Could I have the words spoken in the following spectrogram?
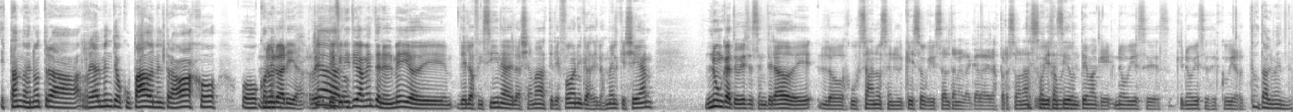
estando en otra, realmente ocupado en el trabajo o con No lo haría. Definitivamente en el medio de, la oficina, de las llamadas telefónicas, de los mails que llegan, nunca te hubieses enterado de los gusanos en el queso que saltan a la cara de las personas. Hubiese sido un tema que no hubieses, que no hubieses descubierto. Totalmente,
